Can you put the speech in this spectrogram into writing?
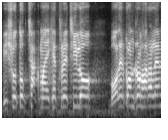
বিশতক চাকমা ক্ষেত্রে ছিল, বলের কন্ট্রোল হারালেন।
